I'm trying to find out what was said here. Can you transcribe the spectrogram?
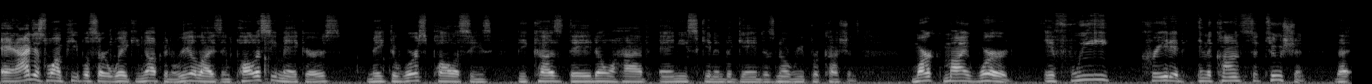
And I just want people to start waking up and realizing policymakers make the worst policies because they don't have any skin in the game. There's no repercussions. Mark my word, if we created in the Constitution that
